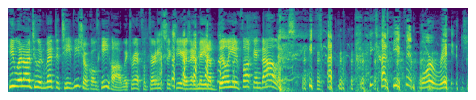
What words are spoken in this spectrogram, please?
he went on to invent a TV show called Hee Haw, which ran for 36 years and made a billion fucking dollars. he, got, he got even more rich.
